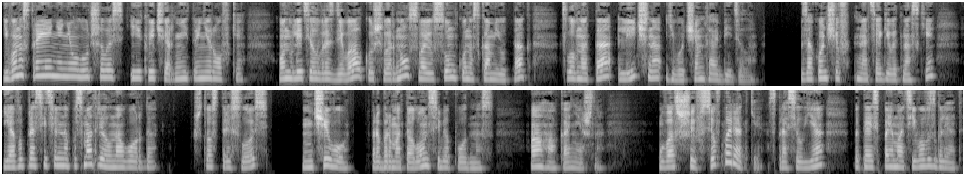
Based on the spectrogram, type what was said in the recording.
Его настроение не улучшилось и к вечерней тренировке. Он влетел в раздевалку и швырнул свою сумку на скамью так, словно та лично его чем-то обидела. Закончив натягивать носки, я вопросительно посмотрел на Ворда. Что стряслось? «Ничего», — пробормотал он себе под нос. «Ага, конечно». «У вас, Шиф, все в порядке?» — спросил я, пытаясь поймать его взгляд.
